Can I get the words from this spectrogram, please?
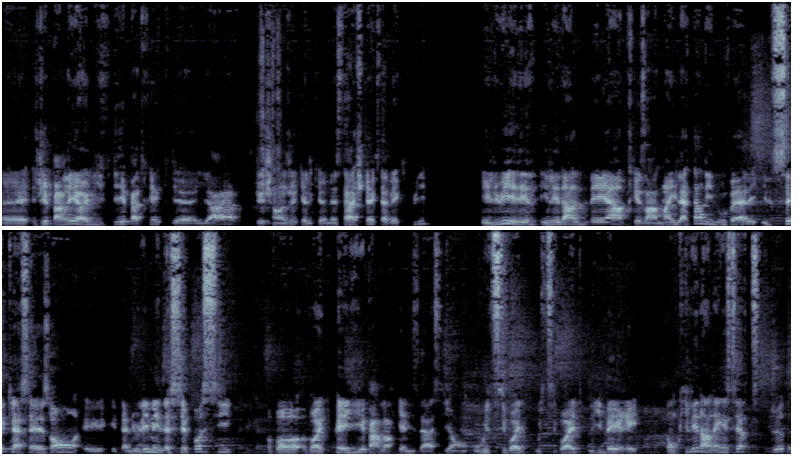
Euh, j'ai parlé à Olivier Patrick euh, hier, j'ai échangé quelques messages textes avec lui. Et lui, il est, dans le néant présentement. Il attend des nouvelles. Il sait que la saison est, annulée, mais il ne sait pas s'il va, va, être payé par l'organisation ou s'il va, va, être libéré. Donc, il est dans l'incertitude.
